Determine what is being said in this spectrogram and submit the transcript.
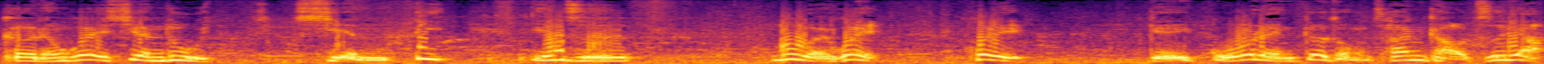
可能会陷入险地。因此，陆委会会给国人各种参考资料，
